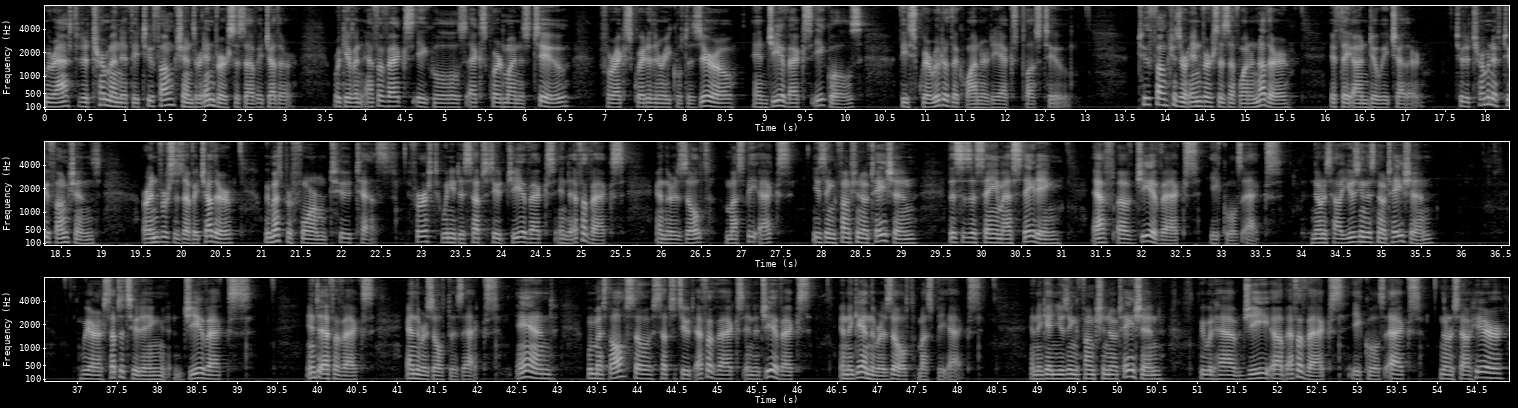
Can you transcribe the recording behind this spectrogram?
we were asked to determine if the two functions are inverses of each other. We're given f of x equals x squared minus 2 for x greater than or equal to 0, and g of x equals the square root of the quantity x plus 2. Two functions are inverses of one another if they undo each other. To determine if two functions are inverses of each other, we must perform two tests. First, we need to substitute g of x into f of x, and the result must be x. Using function notation, this is the same as stating f of g of x equals x. Notice how using this notation, we are substituting g of x into f of x, and the result is x. And we must also substitute f of x into g of x, and again the result must be x. And again, using function notation, we would have g of f of x equals x. Notice how here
